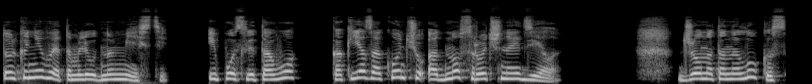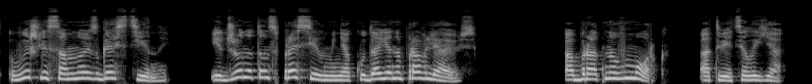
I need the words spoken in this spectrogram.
только не в этом людном месте, и после того, как я закончу одно срочное дело. Джонатан и Лукас вышли со мной из гостиной, и Джонатан спросил меня, куда я направляюсь. «Обратно в морг», — ответила я.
